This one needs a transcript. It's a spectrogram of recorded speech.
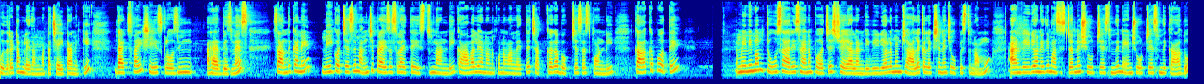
కుదరటం లేదనమాట చేయటానికి. That's why she is closing her business. So అందుకనే మీకు వచ్చేసి మంచి ప్రైసెస్లో అయితే ఇస్తుందండి కావాలి అని అనుకున్న వాళ్ళైతే చక్కగా బుక్ చేసేసుకోండి. కాకపోతే మినిమం టూ శారీస్ అయినా పర్చేస్ చేయాలండి. వీడియోలో మేము చాలా కలెక్షనే చూపిస్తున్నాము. అండ్ వీడియో అనేది మా సిస్టర్నే షూట్ చేసింది నేను షూట్ చేసింది కాదు.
